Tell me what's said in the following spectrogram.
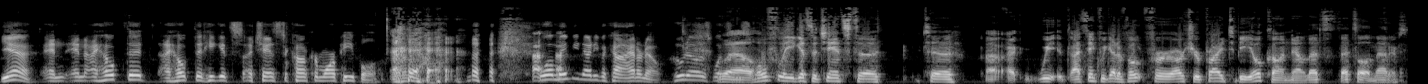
yeah, and and I hope that I hope that he gets a chance to conquer more people. well, maybe not even. I don't know. Who knows what's well, hopefully he gets a chance to to. Uh, we I think we got to vote for Archer Pryde to be ilKhan now. That's that's all that matters.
